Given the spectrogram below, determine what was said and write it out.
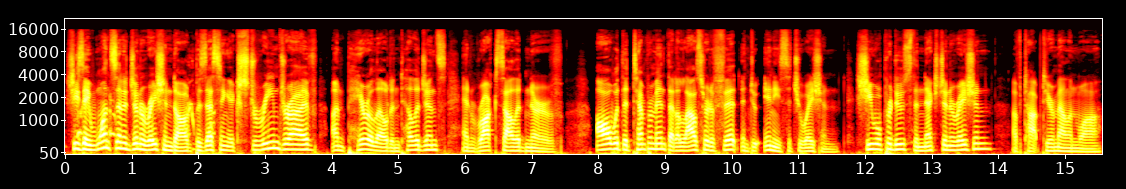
She's a once in a generation dog possessing extreme drive, unparalleled intelligence, and rock solid nerve, all with the temperament that allows her to fit into any situation. She will produce the next generation of top tier Malinois.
